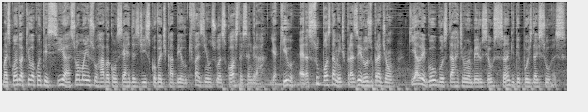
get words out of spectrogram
mas quando aquilo acontecia, a sua mãe o surrava com cerdas de escova de cabelo que faziam suas costas sangrar. E aquilo era supostamente prazeroso para John, que alegou gostar de lamber o seu sangue depois das surras.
